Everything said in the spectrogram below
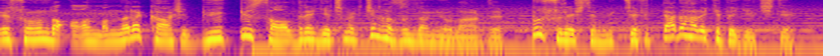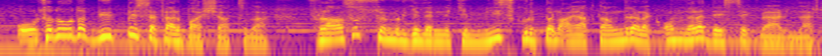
ve sonunda Almanlara karşı büyük bir saldırıya geçmek için hazırlanıyorlardı. Bu süreçte müttefikler de harekete geçti. Orta Doğu'da büyük bir sefer başlattılar. Fransız sömürgelerindeki milis gruplarını ayaklandırarak onlara destek verdiler.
